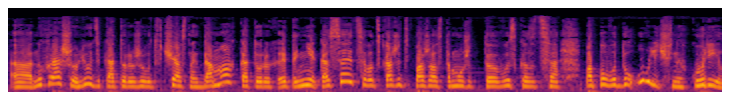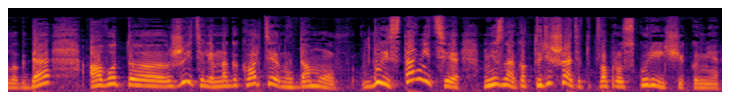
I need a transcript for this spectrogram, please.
э, ну хорошо, люди, которые живут в частных домах, которых это не касается, вот скажите, пожалуйста, может высказаться по поводу уличных курилок, да? А вот э, жители многоквартирных домов, вы станете не знаю, как-то решать этот вопрос с курильщиками?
